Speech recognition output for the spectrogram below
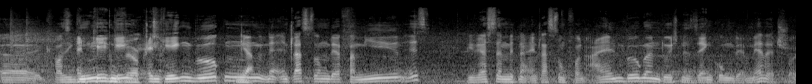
äh, quasi gegen- Entgegenwirkt. gegen- entgegenwirken, Ja. eine Entlastung der Familien ist. Wie wäre es denn mit einer Entlastung von allen Bürgern durch eine Senkung der Mehrwertsteuer?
